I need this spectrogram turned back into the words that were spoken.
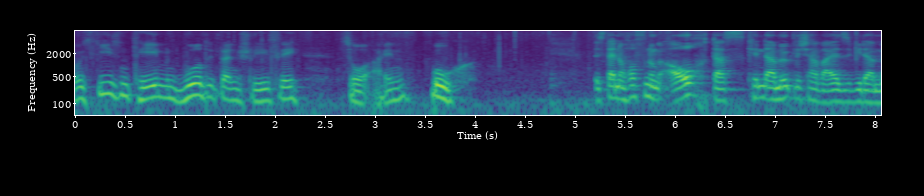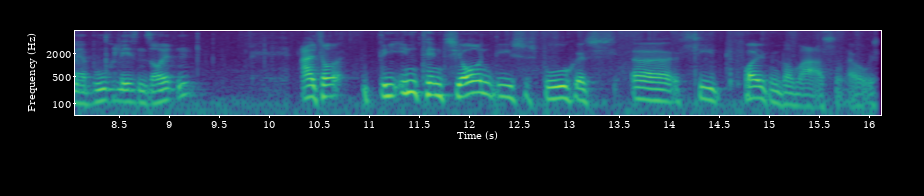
aus diesen Themen wurde dann schließlich so ein Buch. Ist deine Hoffnung auch, dass Kinder möglicherweise wieder mehr Buch lesen sollten? Also die Intention dieses Buches äh, sieht folgendermaßen aus.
